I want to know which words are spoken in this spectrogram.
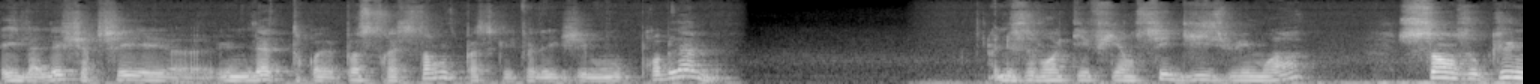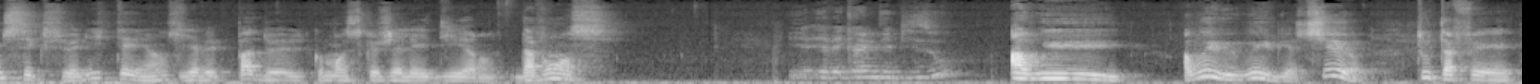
et il allait chercher euh, une lettre poste restante parce qu'il fallait que j'ai mon problème. Nous avons été fiancés 18 mois, sans aucune sexualité. hein. Il n'y avait pas de. Comment est-ce que j'allais dire D'avance. Il y avait quand même des bisous? Ah oui, ah oui, oui, oui, bien sûr, tout à fait,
